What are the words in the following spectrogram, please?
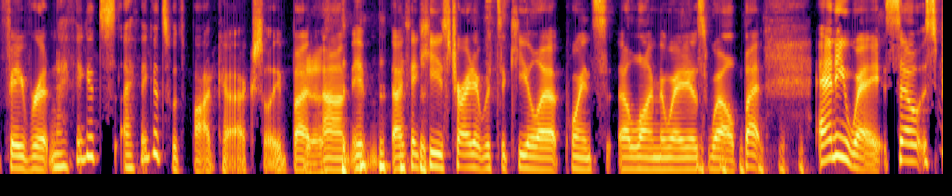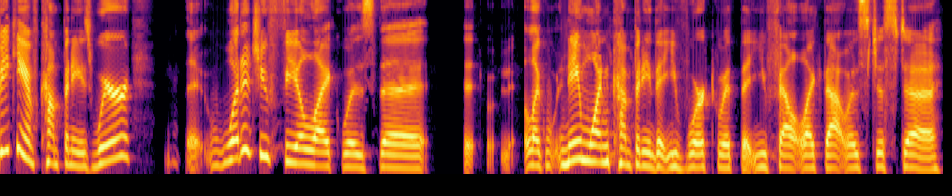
favorite, and I think it's I think it's with vodka actually, but yeah. um, it, I think he's tried it with tequila at points along the way as well. But anyway, so speaking of companies, where what did you feel like was the like name one company that you've worked with that you felt like that was just a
